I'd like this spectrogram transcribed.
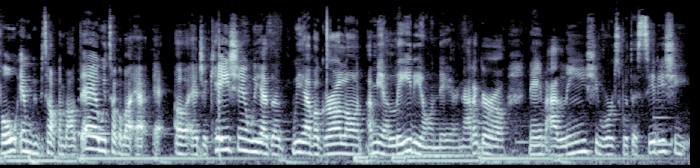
vote and we be talking about that. We talk about uh, education. We has a we have a girl on i mean a lady on there not a girl named eileen. She works with the city. She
